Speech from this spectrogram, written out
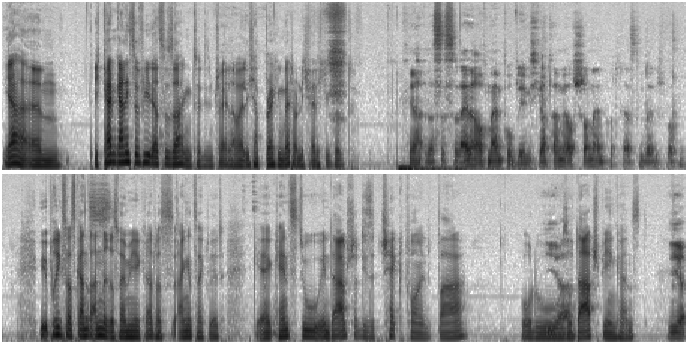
Ja, ähm, ich kann gar nicht so viel dazu sagen zu diesem Trailer, weil ich habe Breaking Bad auch nicht fertig geguckt. Ja, das ist leider auch mein Problem. Ich glaube, da haben wir auch schon mal einen Podcast drüber gesprochen. Übrigens was ganz das anderes, weil mir hier gerade was angezeigt wird. Äh, kennst du in Darmstadt diese Checkpoint Bar, wo du ja. so Dart spielen kannst? Ja.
